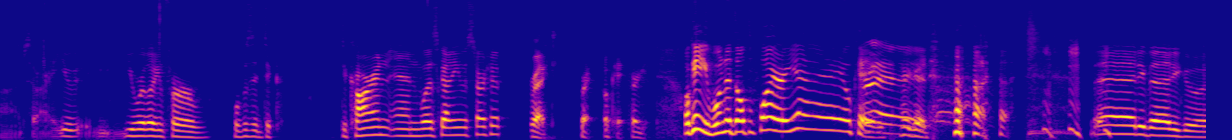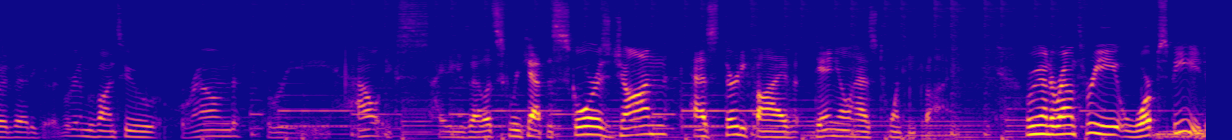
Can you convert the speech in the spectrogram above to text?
I'm sorry. You you were looking for what was it? Dak- Dakaran and what has got you with Starship? Correct. Right. Okay. Very good. Okay, you won a Delta Flyer. Yay. Okay. Very good. very very good. Very good. We're gonna move on to round three. How exciting is that? Let's recap the scores. John has 35. Daniel has 25. We're going to round three. Warp speed.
